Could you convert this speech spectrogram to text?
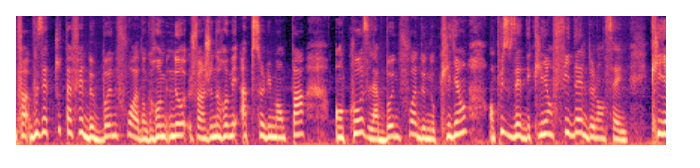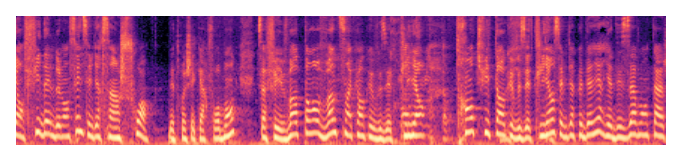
enfin, vous êtes tout à fait de bonne foi. Donc, rem- ne- enfin, je ne remets absolument pas en cause la bonne foi de nos clients. En plus, vous êtes des clients fidèles de l'enseigne. Clients fidèles de l'enseigne, ça veut dire c'est un choix d'être chez Carrefour Banque. Ça fait 20 ans, 25 ans que vous êtes client, 38 ans que vous êtes client. Ça veut dire que derrière, il y a des avantages.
